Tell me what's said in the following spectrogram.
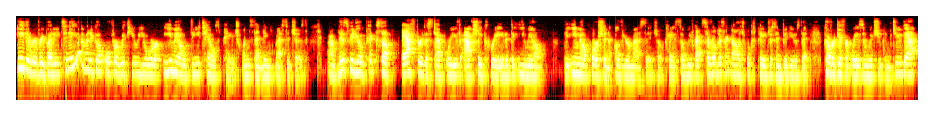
Hey there, everybody. Today I'm going to go over with you your email details page when sending messages. Um, this video picks up after the step where you've actually created the email, the email portion of your message. Okay, so we've got several different knowledge books pages and videos that cover different ways in which you can do that.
